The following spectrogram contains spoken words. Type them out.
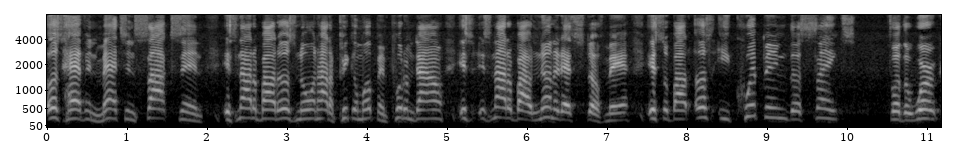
us having matching socks and it's not about us knowing how to pick them up and put them down. It's, it's not about none of that stuff, man. It's about us equipping the saints for the work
